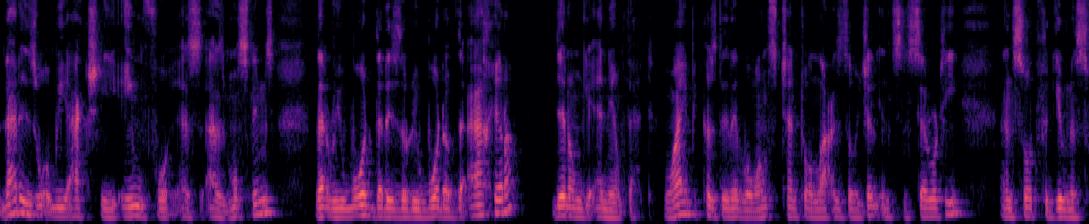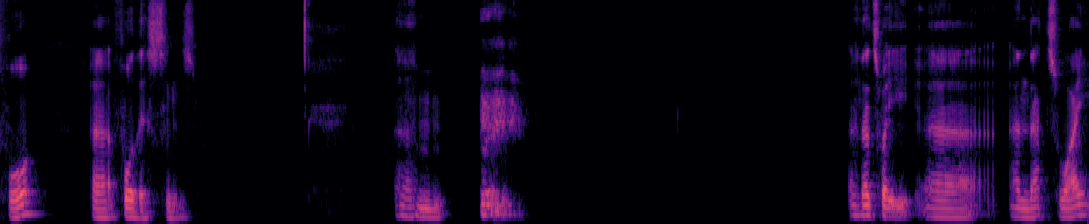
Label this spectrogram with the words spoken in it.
That is what we actually aim for as, as Muslims. That reward that is the reward of the akhirah, they don't get any of that. Why? Because they never once turned to Allah Azza wa in sincerity and sought forgiveness for uh, for their sins. Um, and that's why uh, and that's why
